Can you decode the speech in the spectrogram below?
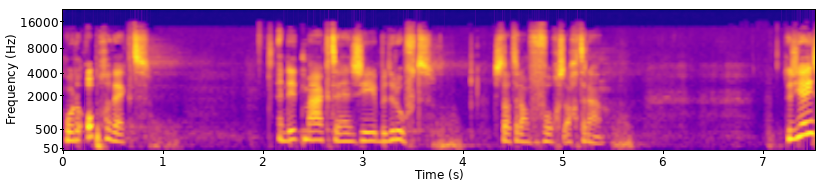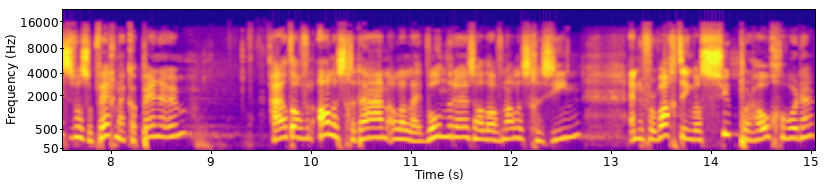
worden opgewekt. En dit maakte hen zeer bedroefd, staat er dan vervolgens achteraan. Dus Jezus was op weg naar Capernaum. Hij had al van alles gedaan, allerlei wonderen, ze hadden al van alles gezien. En de verwachting was super hoog geworden,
